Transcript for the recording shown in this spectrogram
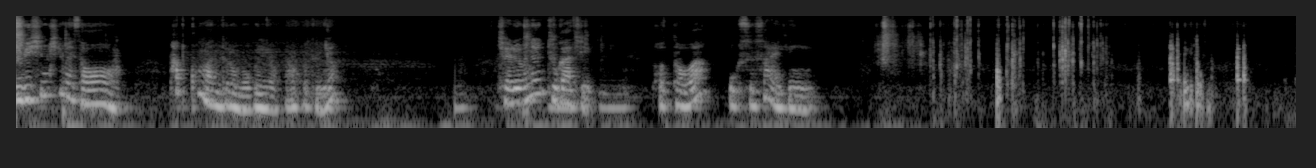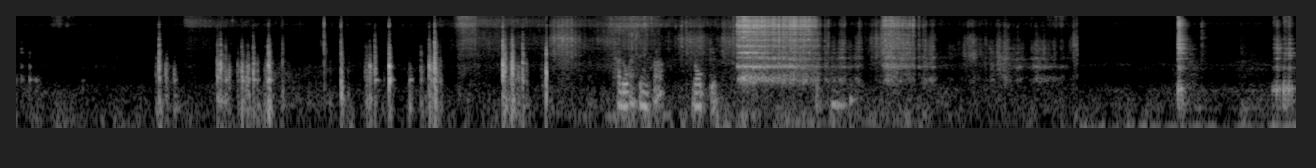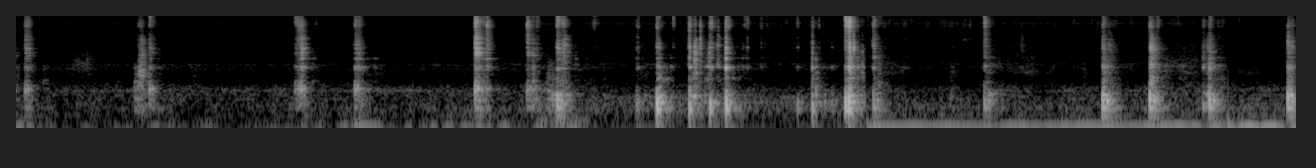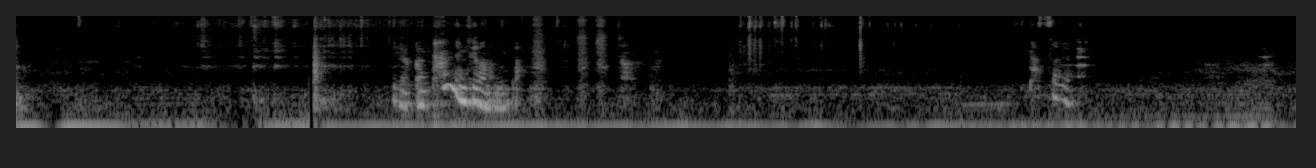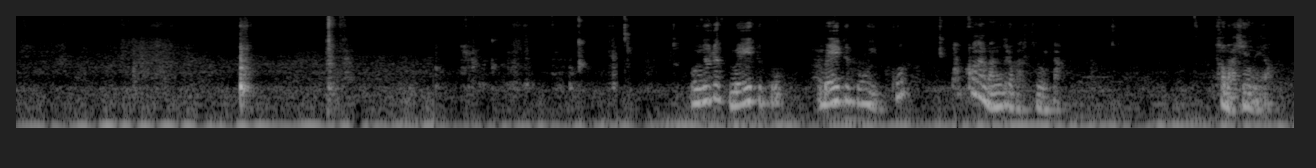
입이 심심해서 팝콘 만들어 먹으려고 하거든요. 재료는 두 가지. 버터와 옥수수 알갱이. 다 녹았으니까 넣을게. 약간 탄 냄새가 납니다. 탔어요. 오늘은 메이드복, 메이드복 입고 팝콘을 만들어 봤습니다. 더 맛있네요.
